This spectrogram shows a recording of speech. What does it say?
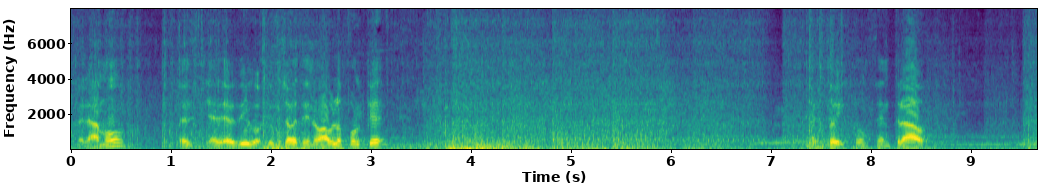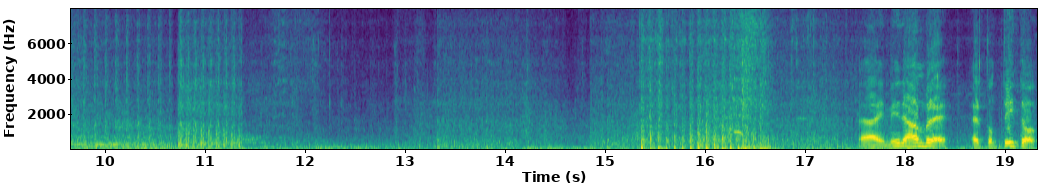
Esperamos. Eh, ya os digo, que muchas veces no hablo porque estoy concentrado. Ay, mira, hombre, el tontito.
